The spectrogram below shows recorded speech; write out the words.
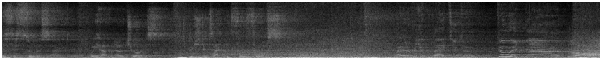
This is suicide. We have no choice. We should attack with full force. Whatever you plan to do, do it now!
